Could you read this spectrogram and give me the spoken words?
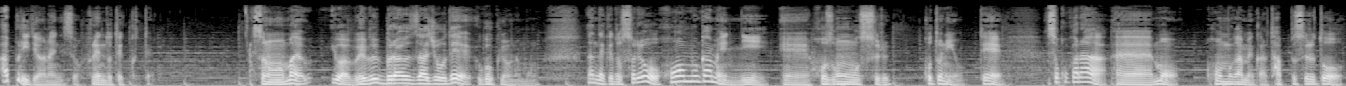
アプリではないんですよフレンドテックって。そのまあ要はウェブブラウザ上で動くようなものなんだけどそれをホーム画面に、えー、保存をすることによってそこから、えー、もうホーム画面からタップすると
